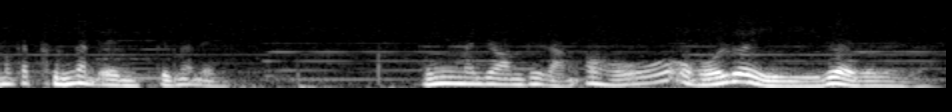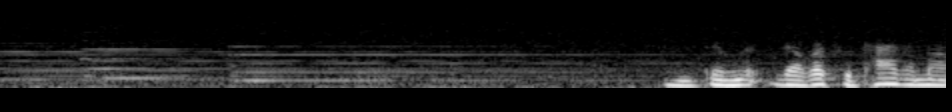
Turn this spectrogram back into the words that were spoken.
มันก็ถึงกันเองถึงกันเองถึงมายอมทีหลังโอ้โหโอ้โหเรื่อยเรื่อยไปเลย เราก็สุดท้ายก็มา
